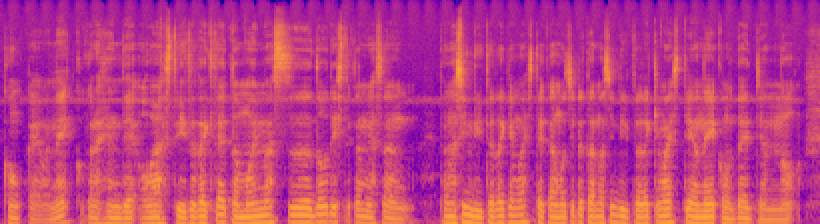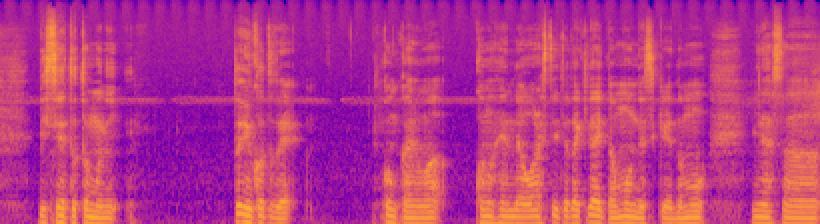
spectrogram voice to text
今回はねここら辺で終わらせていただきたいと思います。どうでしたか皆さん？楽しんでいただけましたか？もちろん楽しんでいただけましたよね？この大ちゃんの美声とともに。ということで今回はこの辺で終わらせていただきたいと思うんですけれども皆さん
